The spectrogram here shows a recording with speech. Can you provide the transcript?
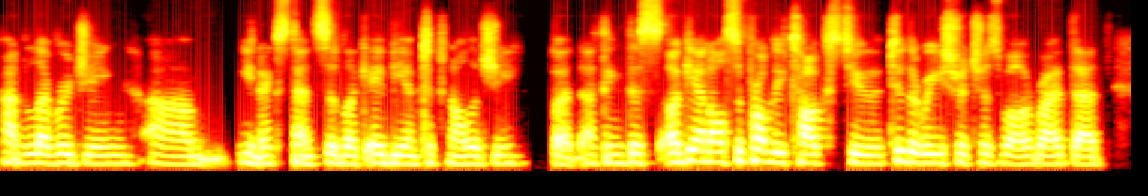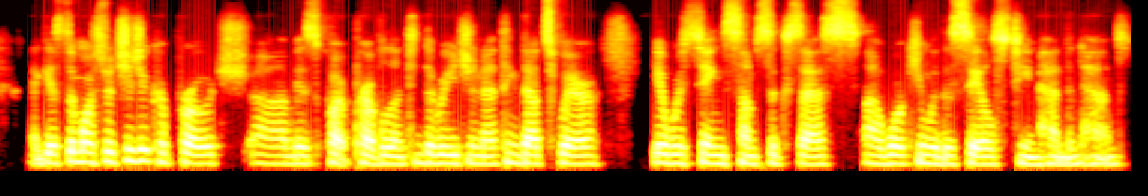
kind of leveraging, um, you know, extensive like ABM technology. But I think this again also probably talks to to the research as well, right? That I guess the more strategic approach um, is quite prevalent in the region. I think that's where yeah we're seeing some success uh, working with the sales team hand in hand.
